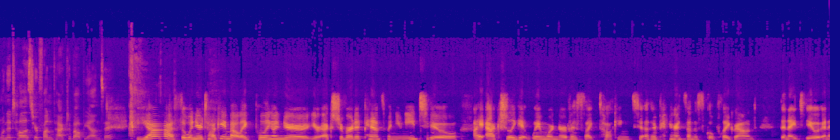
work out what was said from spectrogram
Want to tell us your fun fact about Beyonce? yeah. So when you're talking about like pulling on your your extroverted pants when you need to, I actually get way more nervous like talking to other parents on the school playground than I do, and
